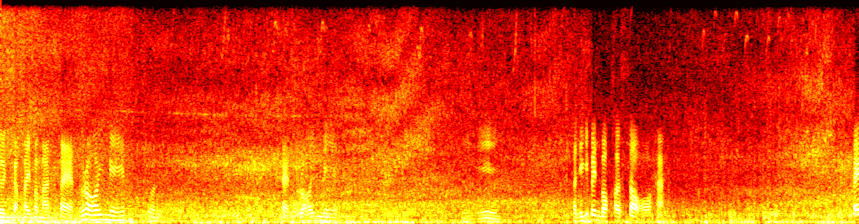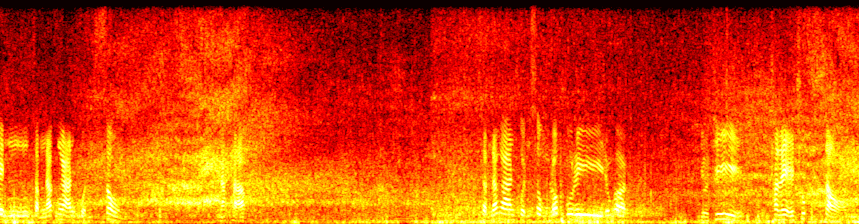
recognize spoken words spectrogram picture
เดินกลับไปประมาณ 800 เมตรทุกคน800 เมตร นี่ อันนี้จะเป็นบคสค่ะ เป็นสำนักงานขนส่งนะครับสำนักงานขนส่งลบบุรีทุกคน อยู่ที่ทะเลชุกสอน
